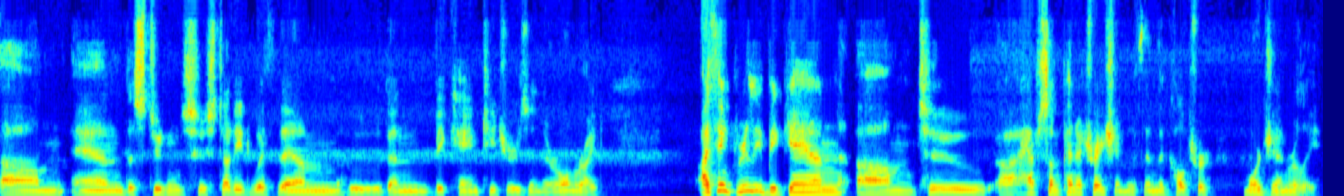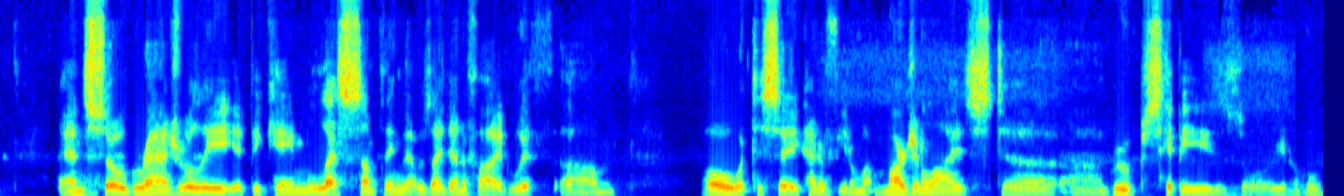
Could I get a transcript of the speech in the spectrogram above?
um, and the students who studied with them, who then became teachers in their own right, I think really began um, to uh, have some penetration within the culture more generally. And so gradually it became less something that was identified with um, oh, what to say, kind of, you know, marginalized uh, uh, groups, hippies, or you know, who,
